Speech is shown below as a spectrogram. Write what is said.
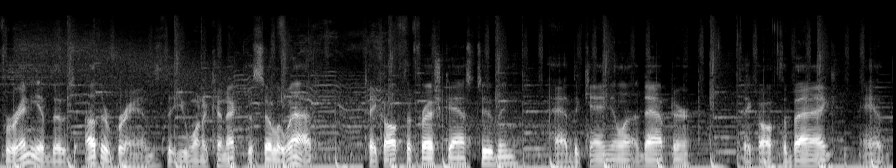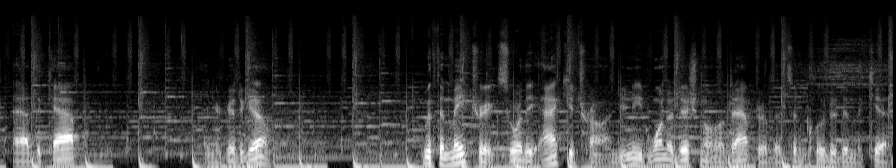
For any of those other brands that you want to connect the silhouette, take off the fresh gas tubing, add the cannula adapter, take off the bag, and add the cap, and you're good to go. With the Matrx or the Accutron, you need one additional adapter that's included in the kit.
